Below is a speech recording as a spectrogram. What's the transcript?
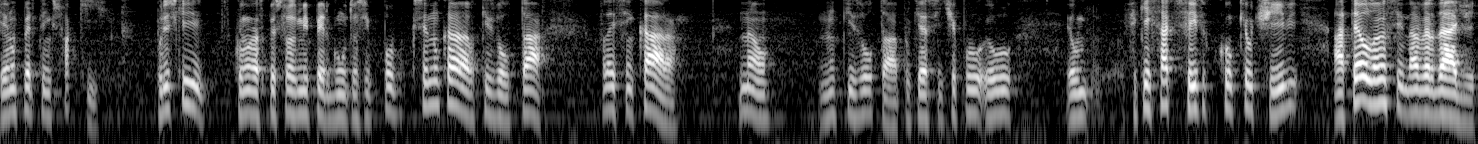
eu não pertenço aqui. Por isso que quando as pessoas me perguntam assim, pô, por que você nunca quis voltar? Eu falei assim, cara, não, não quis voltar. Porque assim, tipo, eu, eu fiquei satisfeito com o que eu tive. Até o lance, na verdade,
